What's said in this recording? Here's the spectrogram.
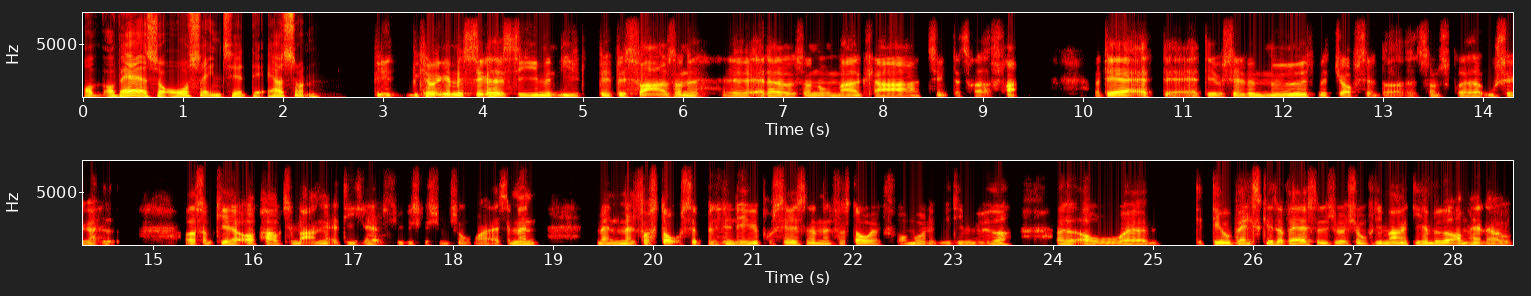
Og, og hvad er så årsagen til, at det er sådan? Vi, vi kan jo ikke med sikkerhed sige, men i besvarelserne øh, er der jo så nogle meget klare ting, der træder frem. Og det er, at, at det er jo selve mødet med jobcentret, som spreder usikkerhed, og som giver ophav til mange af de her psykiske symptomer. Altså man, man, man forstår simpelthen ikke processen, og man forstår ikke formålet med de møder. Og, og øh, det, det er jo vanskeligt at være i sådan en situation, fordi mange af de her møder omhandler jo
